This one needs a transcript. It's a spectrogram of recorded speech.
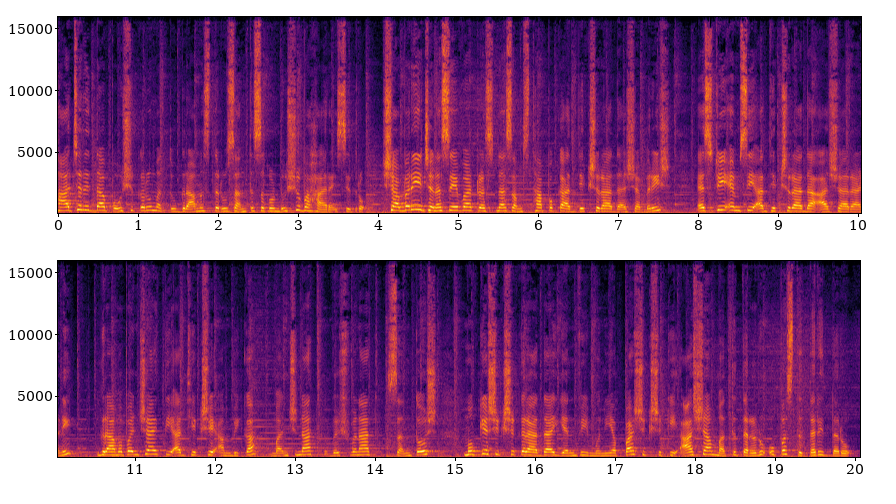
ಹಾಜರಿದ್ದ ಪೋಷಕರು ಮತ್ತು ಗ್ರಾಮಸ್ಥರು ಸಂತಸಗೊಂಡು ಶುಭ ಹಾರೈಸಿದರು. ಶಬರಿ ಜನಸೇವಾ ಟ್ರಸ್ಟ್ನ ಸಂಸ್ಥಾಪಕ ಅಧ್ಯಕ್ಷರಾದ ಶಬರೀಶ್, ಎಸ್ಡಿಎಂಸಿ ಅಧ್ಯಕ್ಷರಾದ ಆಶಾರಾಣಿ, ಗ್ರಾಮ ಪಂಚಾಯಿತಿ ಅಧ್ಯಕ್ಷೆ ಅಂಬಿಕಾ, ಮಂಜುನಾಥ್, ವಿಶ್ವನಾಥ್, ಸಂತೋಷ್, ಮುಖ್ಯ ಶಿಕ್ಷಕರಾದ ಎನ್ವಿ ಮುನಿಯಪ್ಪ, ಶಿಕ್ಷಕಿ ಆಶಾ ಮತ್ತಿತರರು ಉಪಸ್ಥಿತರಿದ್ದರು.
